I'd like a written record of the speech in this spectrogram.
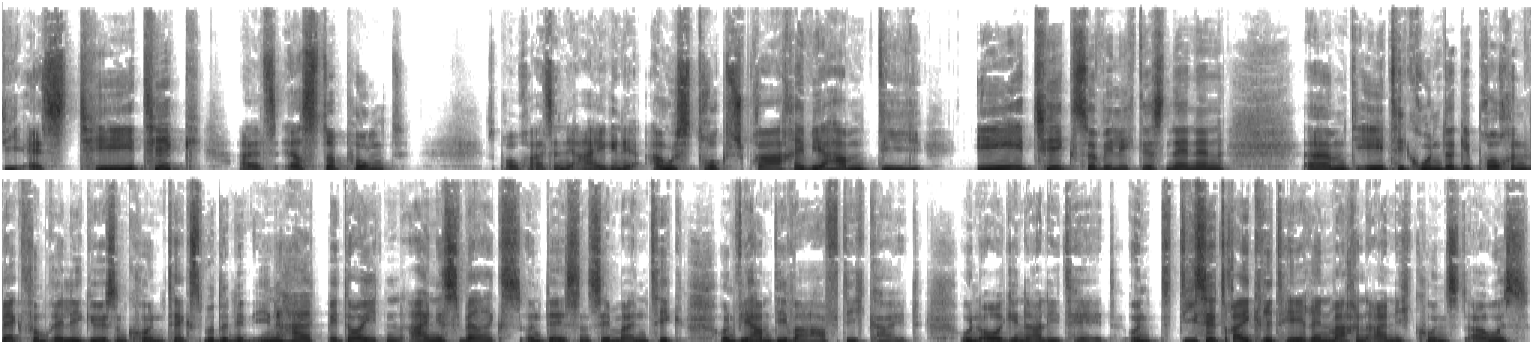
die Ästhetik als erster Punkt. Es braucht also eine eigene Ausdruckssprache. Wir haben die Ethik, so will ich das nennen. Ähm, die Ethik runtergebrochen, weg vom religiösen Kontext, würde den Inhalt bedeuten eines Werks und dessen Semantik. Und wir haben die Wahrhaftigkeit und Originalität. Und diese drei Kriterien machen eigentlich Kunst aus.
